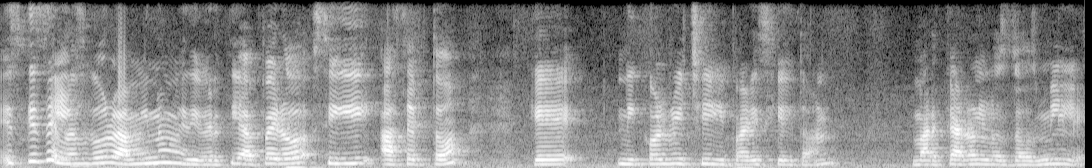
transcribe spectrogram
Es que se los juro, a mí no me divertía, pero sí acepto que Nicole Richie y Paris Hilton marcaron los 2000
